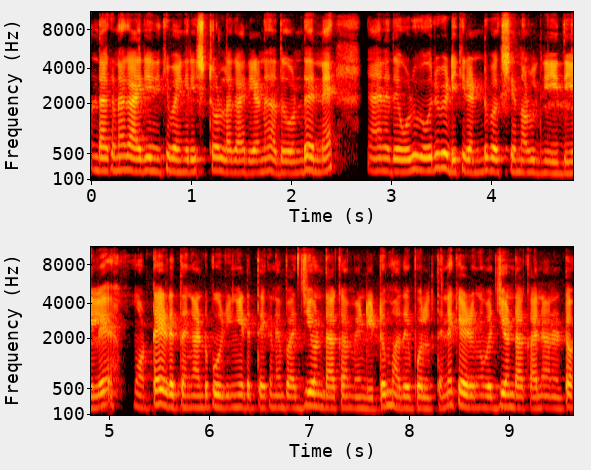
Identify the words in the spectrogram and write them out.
ഉണ്ടാക്കുന്ന കാര്യം എനിക്ക് ഭയങ്കര ഇഷ്ടമുള്ള കാര്യമാണ്. അതുകൊണ്ട് തന്നെ ഞാനത് ഒരു ഒരു വെടിക്ക് രണ്ട് പക്ഷി എന്നുള്ള രീതിയിൽ മുട്ട എടുത്തെങ്ങാണ്ട് പുഴുങ്ങി എടുത്തേക്കണേ ബജ്ജി ഉണ്ടാക്കാൻ വേണ്ടിയിട്ടും അതേപോലെ തന്നെ കിഴങ്ങ് ബജ്ജി ഉണ്ടാക്കാനാണ് കേട്ടോ.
